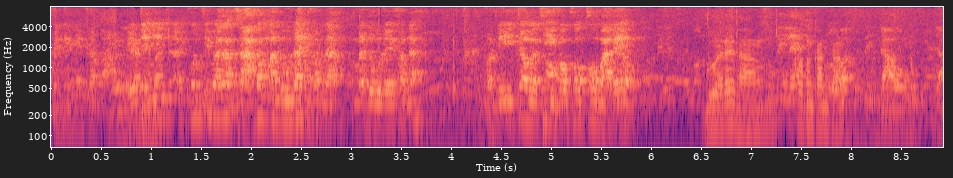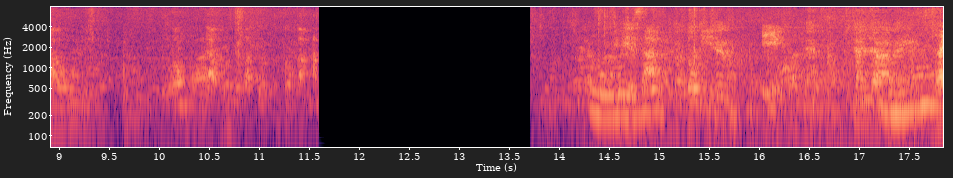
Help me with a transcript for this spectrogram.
เป็นยังไงครับเดี๋ยวจะคนที่มารักษาก็มาดูได้ครับนะมาดูเลยครับนะวันนี้เจ้าหน้าที่เขาเขามาแล้วดูได้หนังเข้าต้องกันครับ วิทยาศาสตร์โรคเอดส์เอดส์ใช้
